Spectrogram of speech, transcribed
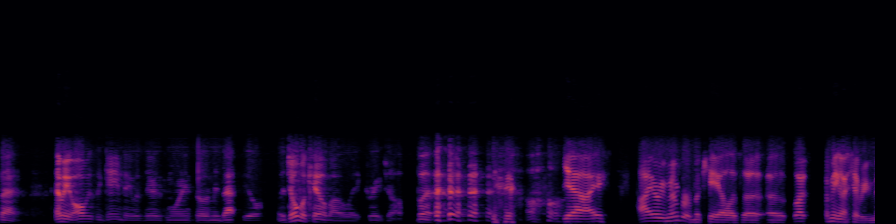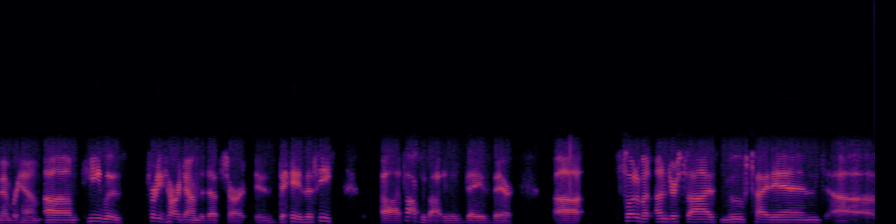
that I mean, obviously game day was there this morning, so I mean that feel. Uh, Joel McHale, by the way, great job. But um, yeah, I I remember McHale as a, a what I mean, I say remember him. Um, he was pretty hard down the depth chart his days as he uh, talks about in his days there. Uh, sort of an undersized move tight end, uh,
